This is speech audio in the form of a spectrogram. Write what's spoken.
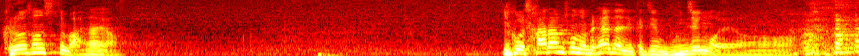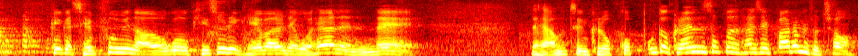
그런 선수도 많아요. 이걸 사람 손으로 해야 되니까 지금 문제인 거예요. 그러니까 제품이 나오고 기술이 개발되고 해야 되는데, 네, 아무튼 그렇고, 그러니까 그라인드 속도는 사실 빠르면 좋죠.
